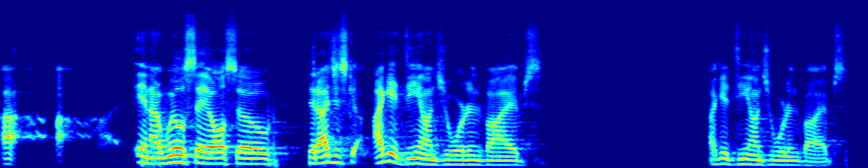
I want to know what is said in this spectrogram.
Uh, and I will say also that I just I get Dion Jordan vibes. I get Dion Jordan vibes.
